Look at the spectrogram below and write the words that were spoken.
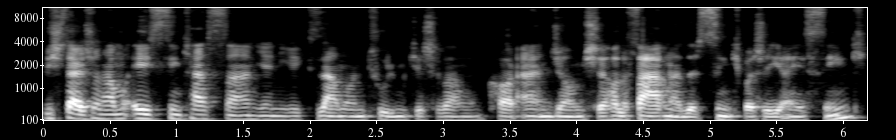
بیشترشون همون async هستن یعنی یک زمان طول می‌کشه و اون کار انجام میشه. حالا فرق نداره sync باشه یا async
